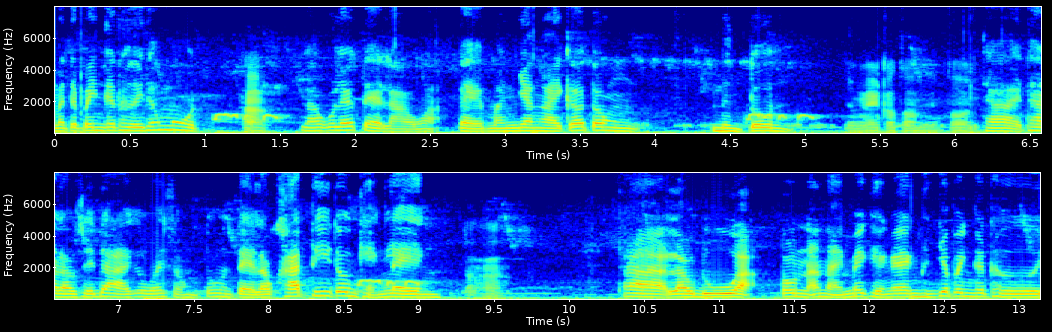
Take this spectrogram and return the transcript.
มันจะเป็นกระเทยทั้งหมดค่ะเราก็แล้วแต่เราอะ แต่มันยังไงก็ต้องหนึ่งต้น ยังไงก็ต้องเป็นต้น ใช่ ถ้าเราเสียดายก็ไว้สองต้น แต่เราคัดที่ต้นแข็งแรงอ่าฮะ ถ้าเราดูอะต้นอันไหนไม่แข็งแรงถึงจะเป็นกระเทย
